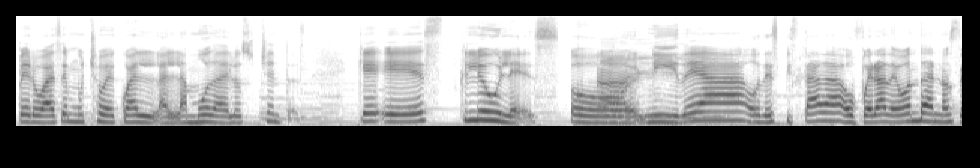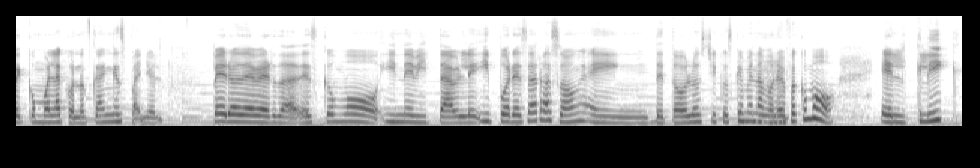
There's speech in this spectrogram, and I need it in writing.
pero hace mucho eco a la moda de los ochentas, que es Clueless, o Ay. ni idea, o despistada, o fuera de onda, no sé cómo la conozcan en español. Pero de verdad, es como inevitable. Y por esa razón, en- de todos los chicos que me enamoré, fue como el click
